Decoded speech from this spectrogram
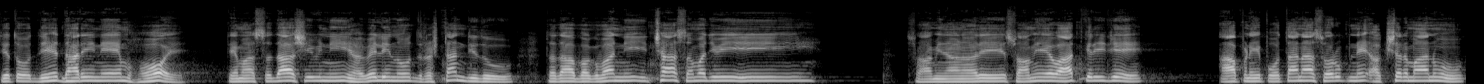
તે તો દેહધારીને એમ હોય, તેમાં સદાશિવની હવેલીનું દ્રષ્ટાંત દીધું, તથા ભગવાનની ઈચ્છા સમજવી. સ્વામિનારાયણ સ્વામીએ વાત કરી જે આપણે પોતાના સ્વરૂપને અક્ષર માનવું,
